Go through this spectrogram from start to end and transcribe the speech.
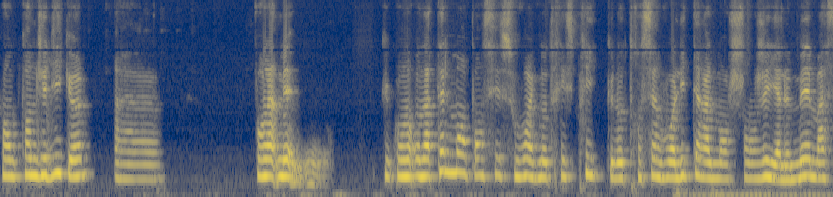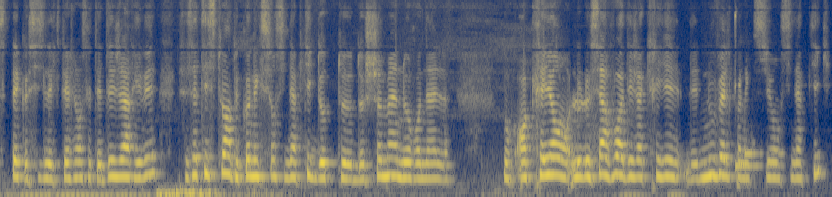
quand, quand je dis que euh, pour la, mais qu'on on a tellement pensé souvent avec notre esprit que notre cerveau a littéralement changé, il y a le même aspect que si l'expérience était déjà arrivée, c'est cette histoire de connexion synaptique, de, de, de chemin neuronal. Donc en créant, le, le cerveau a déjà créé les nouvelles connexions synaptiques,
